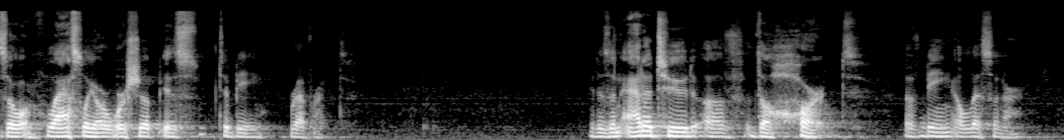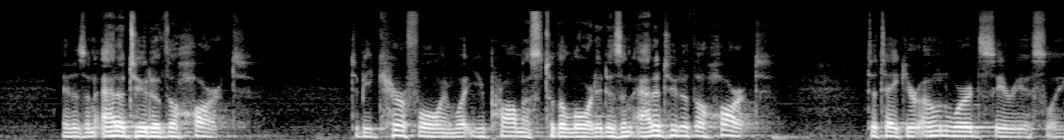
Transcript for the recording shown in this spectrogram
And so, lastly, our worship is to be reverent. It is an attitude of the heart of being a listener. It is an attitude of the heart to be careful in what you promise to the Lord. It is an attitude of the heart to take your own words seriously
